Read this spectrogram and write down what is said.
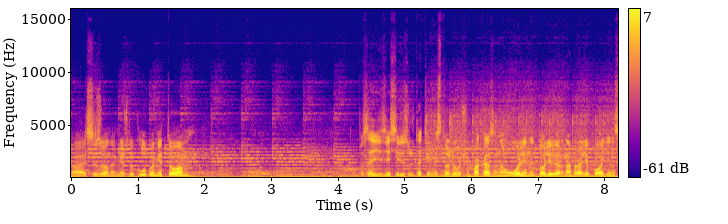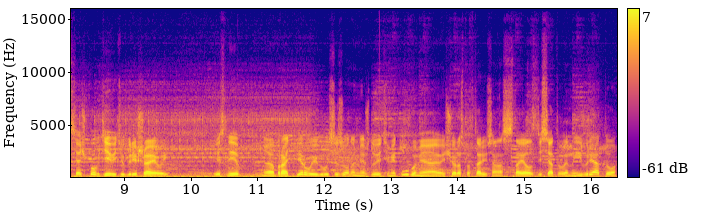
э, сезона между клубами, то... ну, Посмотрите, здесь и результативность тоже, в общем, показана. Уоллин и Толивер набрали по 11 очков, 9 у Гришаевой. Если э, брать первую игру сезона между этими клубами, а еще раз повторюсь, она состоялась 10 ноября, то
